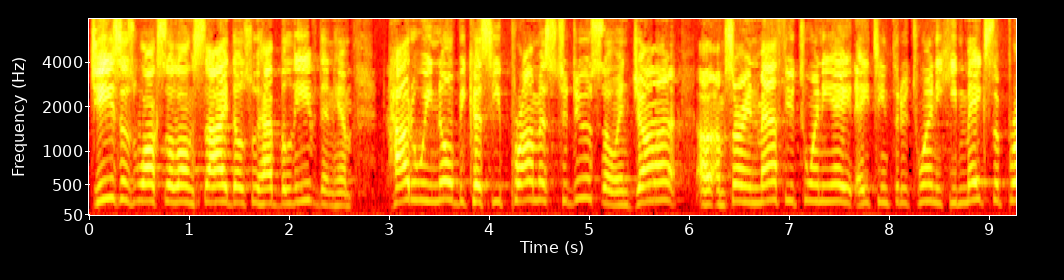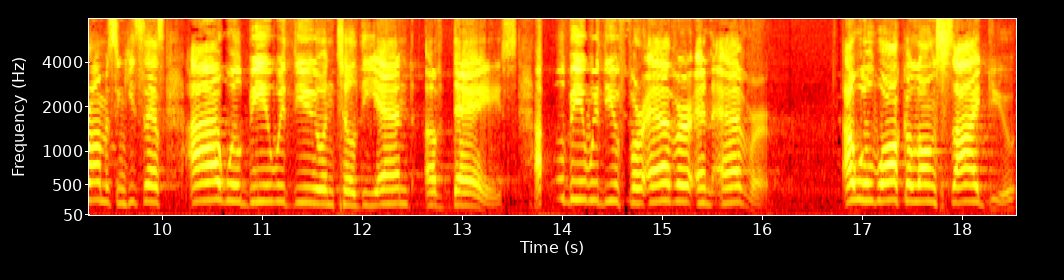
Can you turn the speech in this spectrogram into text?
Jesus walks alongside those who have believed in him. How do we know? Because he promised to do so. In John, uh, I'm sorry, in Matthew 28, 18 through 20, he makes a promise and he says, I will be with you until the end of days. I will be with you forever and ever. I will walk alongside you.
